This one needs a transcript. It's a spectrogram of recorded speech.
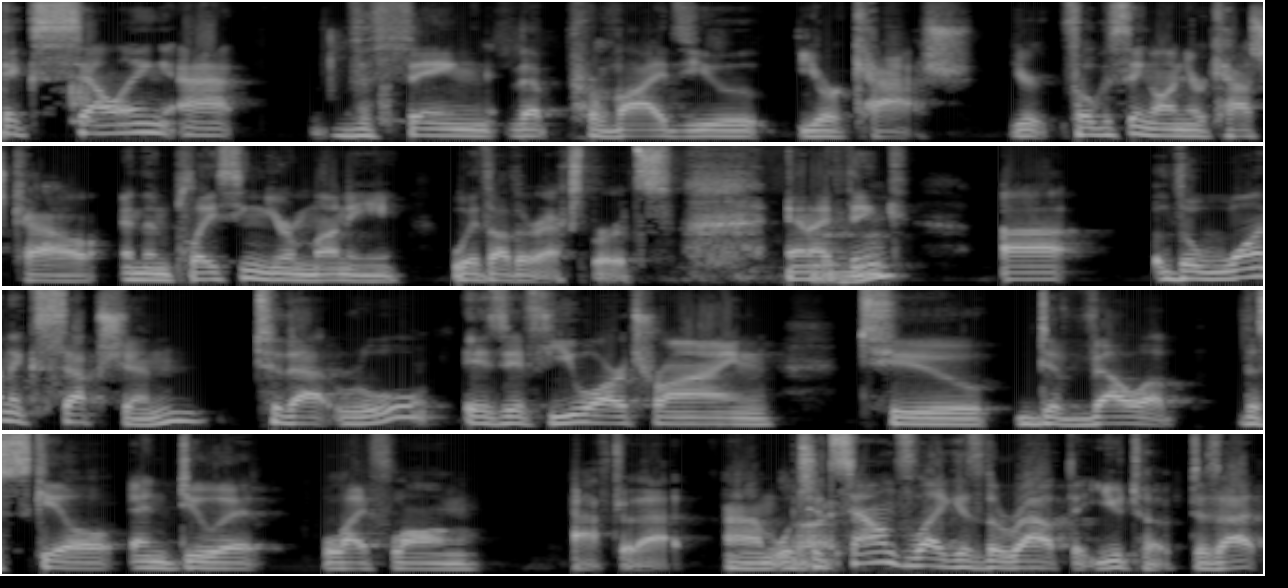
excelling at the thing that provides you your cash. You're focusing on your cash cow and then placing your money with other experts. And mm-hmm. I think uh, the one exception to that rule is if you are trying to develop the skill and do it lifelong after that, um, which right. it sounds like is the route that you took. Does that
